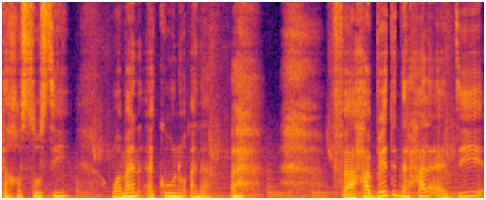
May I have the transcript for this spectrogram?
تخصصي ومن أكون أنا. فحبيت إن الحلقة دي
